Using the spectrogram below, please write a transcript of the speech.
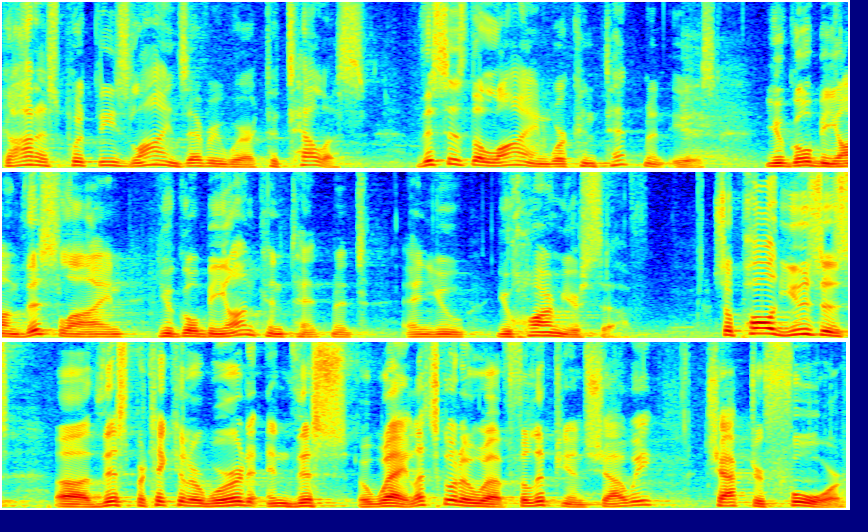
God has put these lines everywhere to tell us, this is the line where contentment is. You go beyond this line, you go beyond contentment and you, you harm yourself. So Paul uses uh, this particular word in this way. Let's go to uh, Philippians, shall we? Chapter four.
